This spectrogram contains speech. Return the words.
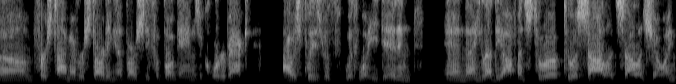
um, first time ever starting a varsity football game as a quarterback. I was pleased with with what he did, and and uh, he led the offense to a to a solid solid showing,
